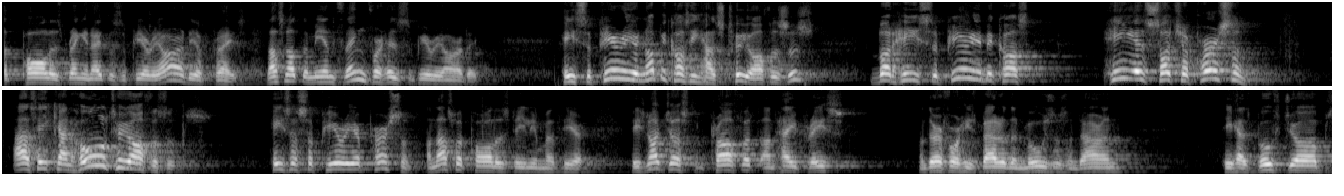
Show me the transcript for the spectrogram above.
that Paul is bringing out the superiority of Christ. That's not the main thing for his superiority. He's superior not because he has two offices, but he's superior because he is such a person as he can hold two offices. He's a superior person. And that's what Paul is dealing with here. He's not just a prophet and high priest, and therefore he's better than Moses and Aaron. He has both jobs,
